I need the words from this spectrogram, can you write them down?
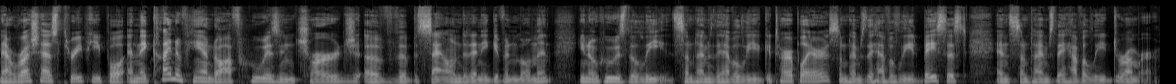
Now Rush has three people and they kind of hand off who is in charge of the sound at any given moment. You know, who's the lead. Sometimes they have a lead guitar player, sometimes they have a lead bassist, and sometimes they have a lead drummer.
